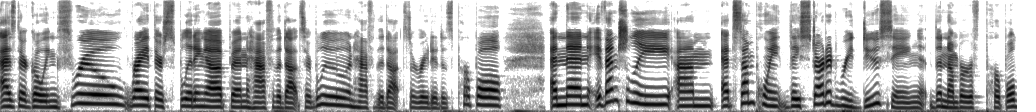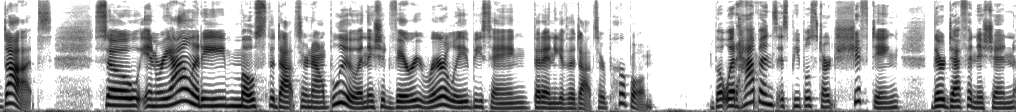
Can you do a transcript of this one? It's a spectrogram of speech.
As they're going through, right, they're splitting up, and half of the dots are blue and half of the dots are rated as purple. And then eventually, um, at some point, they started reducing the number of purple dots. So in reality, most the dots are now blue, and they should very rarely be saying that any of the dots are purple. But what happens is people start shifting their definition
